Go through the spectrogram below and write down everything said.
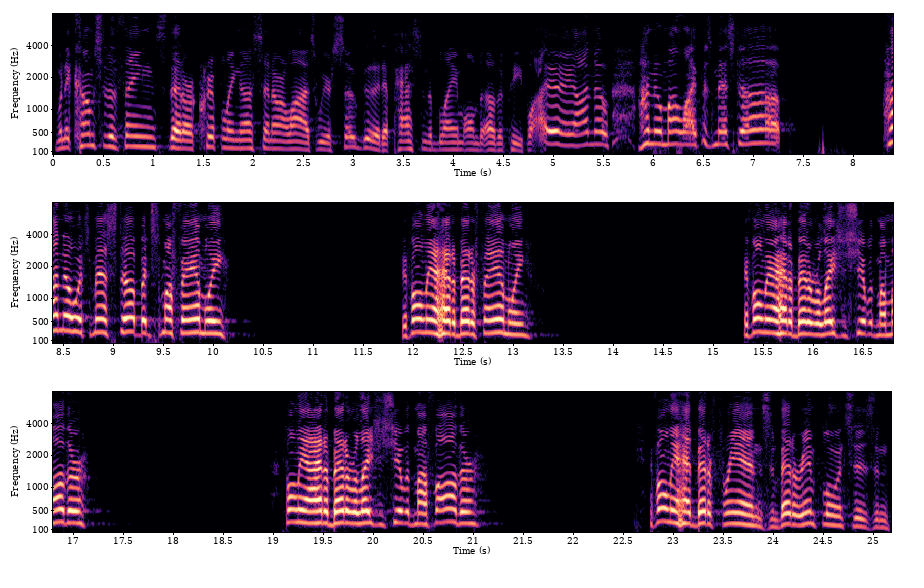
when it comes to the things that are crippling us in our lives. We are so good at passing the blame on to other people. I, I know, I know my life is messed up. I know it's messed up, but it's my family. If only I had a better family. If only I had a better relationship with my mother. If only I had a better relationship with my father. If only I had better friends and better influences and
